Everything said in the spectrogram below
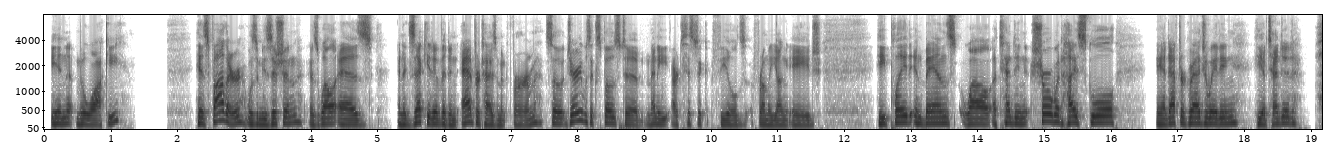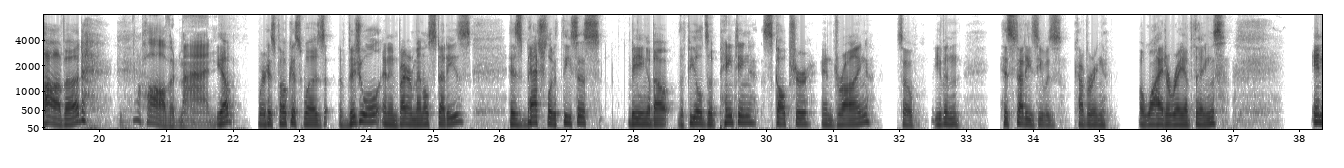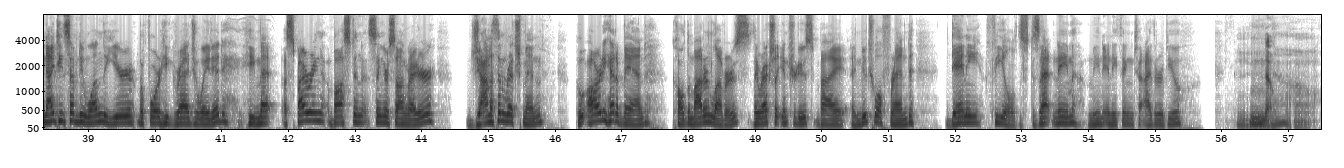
in Milwaukee. His father was a musician as well as an executive at an advertisement firm, so Jerry was exposed to many artistic fields from a young age. He played in bands while attending Shorewood High School, and after graduating, he attended Harvard. Harvard man. Yep, where his focus was visual and environmental studies. His bachelor thesis being about the fields of painting, sculpture, and drawing. So even his studies, he was covering a wide array of things. In 1971, the year before he graduated, he met aspiring Boston singer songwriter Jonathan Richman, who already had a band called the Modern Lovers. They were actually introduced by a mutual friend, Danny Fields. Does that name mean anything to either of you? No. No.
